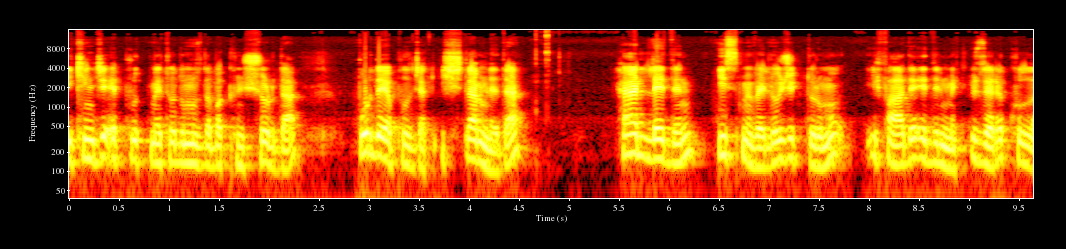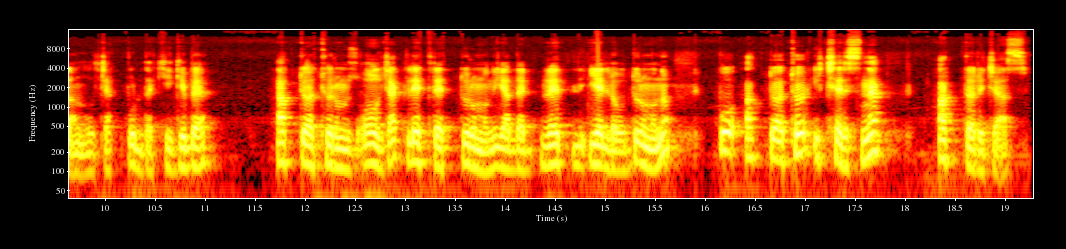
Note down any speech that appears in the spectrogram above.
İkinci uproot metodumuz da bakın şurada. Burada yapılacak işlemle de her led'in ismi ve lojik durumu ifade edilmek üzere kullanılacak. Buradaki gibi aktüatörümüz olacak. Led red durumunu ya da red yellow durumunu bu aktüatör içerisine aktaracağız.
